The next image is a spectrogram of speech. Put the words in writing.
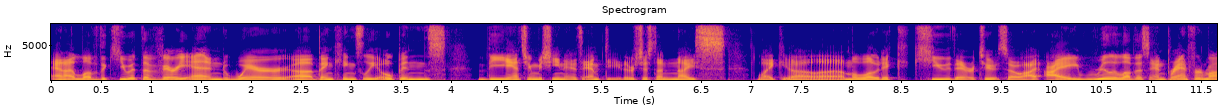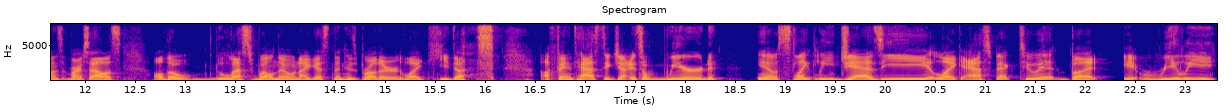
And I love the cue at the very end where uh, Ben Kingsley opens the answering machine and it's empty. There's just a nice like uh, a melodic cue there too. So I, I really love this. And Branford Marsalis, although less well known, I guess, than his brother, like he does a fantastic job. It's a weird you know, slightly jazzy like aspect to it, but it really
